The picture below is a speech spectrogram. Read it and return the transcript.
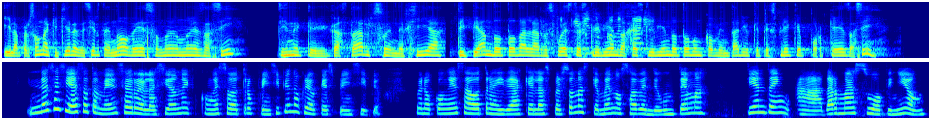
Y la persona que quiere decirte no, ve eso no, no es así, tiene que gastar su energía tipeando toda la respuesta, escribiendo, escribiendo todo un comentario que te explique por qué es así. No sé si esto también se relacione con ese otro principio, no creo que es principio, pero con esa otra idea que las personas que menos saben de un tema tienden a dar más su opinión.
